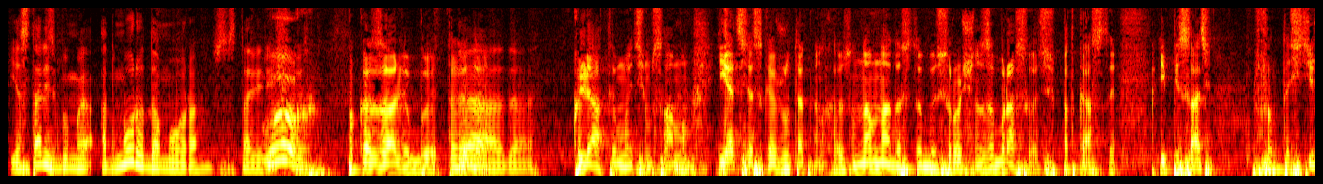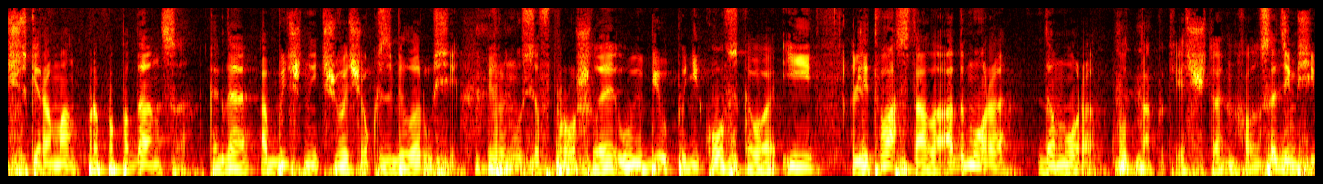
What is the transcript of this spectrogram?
и остались бы мы от мора до мора в составе речи. Ох, показали бы тогда Да, да. клятым этим самым. Я тебе скажу так, Мюнхгаузен, нам надо с тобой срочно забрасывать подкасты и писать фантастический роман про попаданца, когда обычный чувачок из Беларуси вернулся в прошлое, убил Паниковского, и Литва стала от мора до мора. Вот так вот я считаю, Мюнхгаузен. Садимся.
